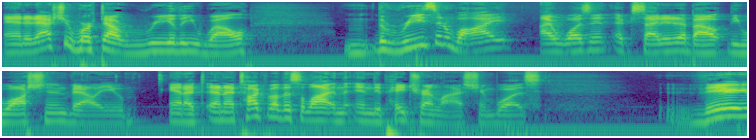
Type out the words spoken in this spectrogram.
and it actually worked out really well. The reason why I wasn't excited about the Washington value, and I and I talked about this a lot in the in the Patreon live stream, was they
